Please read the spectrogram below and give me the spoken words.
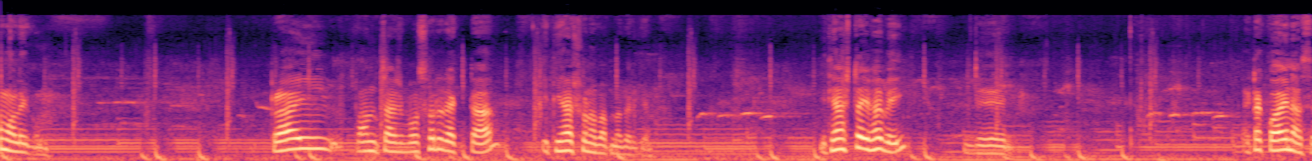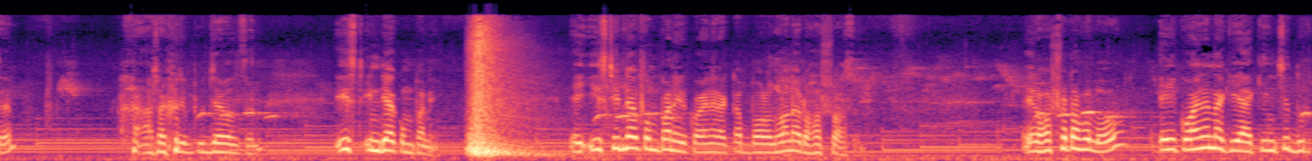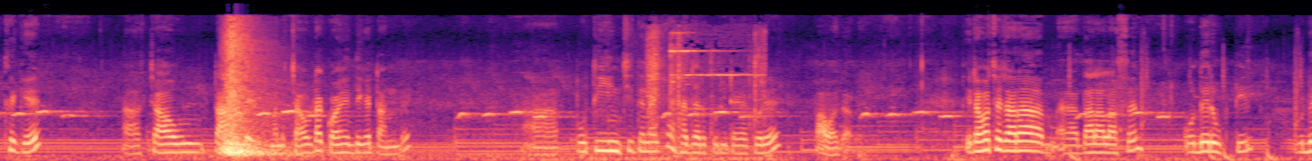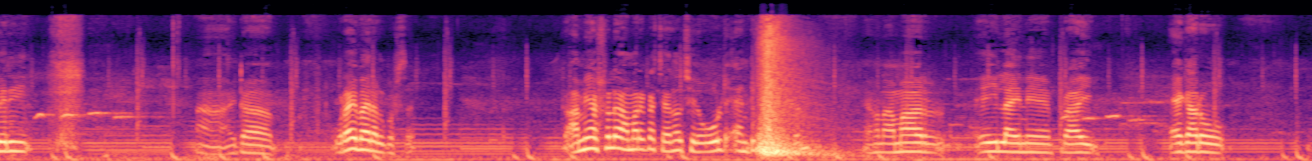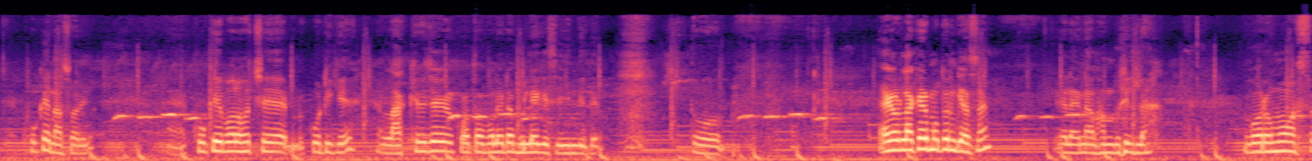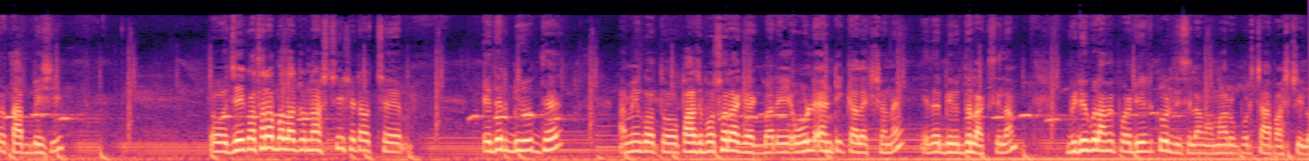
সালাম আলাইকুম। প্রায় পঞ্চাশ বছরের একটা ইতিহাস শোনাব আপনাদেরকে। ইতিহাসটা এভাবেই যে একটা কয়েন আছে, আশা করি বুঝে বলছেন, ইস্ট ইন্ডিয়া কোম্পানি। এই ইস্ট ইন্ডিয়া কোম্পানির কয়েনের একটা বড় ধরনের রহস্য আছে। এই রহস্যটা হলো, এই কয়েনে নাকি এক ইঞ্চি দূর থেকে চাউল টানবে মানে চাউলটা কয়েনের দিকে টানবে, আর প্রতি ইঞ্চিতে নাকি হাজার কোটি টাকা করে পাওয়া যাবে। এটা হচ্ছে যারা দালাল আছে ওদের উক্তি, ওদেরই এটা ওরাই ভাইরাল করছে। তো আমি আসলে, আমার একটা চ্যানেল ছিল ওল্ড অ্যান্টিক কালেকশন এখন আমার এই লাইনে প্রায় এগারো খোকে না সরি খোকে বলা হচ্ছে কোটিকে। লাখের যে কত বলে এটা ভুলে গেছি হিন্দিতে। তো এগারো লাখের মতন গেছে। এ লাইনে আলহামদুলিল্লাহ। গরমও আসছে তাপ বেশি। তো যে কথাটা বলার জন্য আসছি সেটা হচ্ছে, এদের বিরুদ্ধে আমি গত পাঁচ বছর আগে একবার এই ওল্ড অ্যান্টিক কালেকশনে এদের বিরুদ্ধে লাগছিলাম। ভিডিওগুলো আমি পরে ডিলিট করে দিয়েছিলাম আমার উপর চাপ আসছিল।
